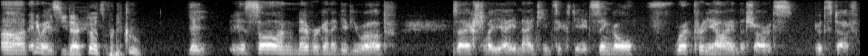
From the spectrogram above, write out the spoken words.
Um, anyways, See that? That's pretty cool. Yay. His song "Never Gonna Give You Up" was actually a 1968 single. Went pretty high in the charts. Good stuff.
